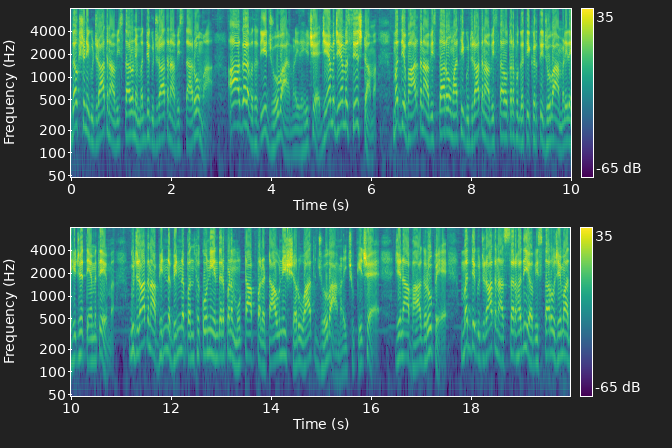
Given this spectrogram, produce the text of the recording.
દક્ષિણી ગુજરાતના વિસ્તારોને મધ્ય ગુજરાતના વિસ્તારોમાં આગળ વધતી જોવા મળી રહી છે. જેમ જેમ સિસ્ટમ મધ્ય ભારતના વિસ્તારોમાંથી ગુજરાતના વિસ્તારો તરફ ગતિ કરતી જોવા મળી રહી છે, તેમ તેમ ગુજરાતના ભિન્ન ભિન્ન પંથકોની અંદર પણ મોટા પલટાવની શરૂઆત જોવા મળી ચૂકી છે. જેના ભાગરૂપે મધ્ય ગુજરાતના સરહદીય વિસ્તારો જેમાં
